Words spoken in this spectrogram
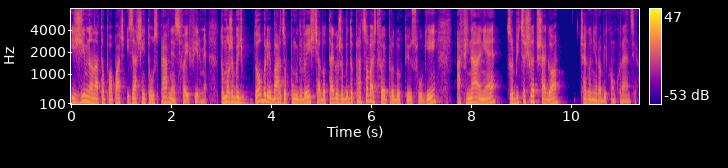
i zimno na to popatrz i zacznij to usprawniać w swojej firmie. To może być dobry bardzo punkt wyjścia do tego, żeby dopracować Twoje produkty i usługi, a finalnie zrobić coś lepszego, czego nie robi konkurencja.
